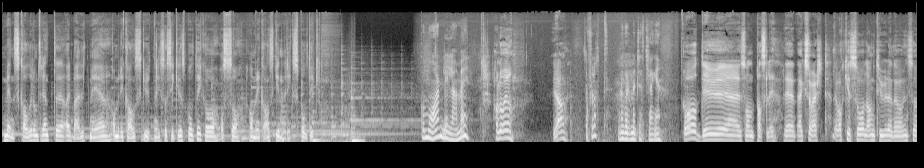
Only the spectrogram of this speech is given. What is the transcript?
menneskealder omtrent arbeidet med amerikansk utenriks- og sikkerhetspolitikk, og også amerikansk innenrikspolitikk. God morgen, Lillehammer. Hallo, ja. Ja. Så flott. Hvordan går det med jetlagen? Å, du, eh, sånn passelig. Det er ikke så verst. Det var ikke så lang tur denne gangen, så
